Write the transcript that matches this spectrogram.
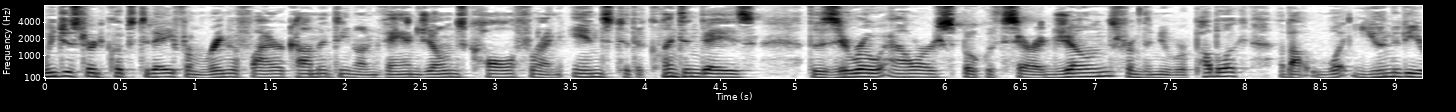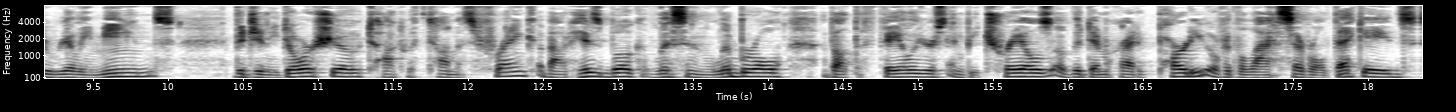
We just heard clips today from Ring of Fire commenting on Van Jones' call for an end to the Clinton days. The Zero Hour spoke with Sarah Jones from the New Republic about what unity really means. The Jimmy Dore Show talked with Thomas Frank about his book, Listen Liberal, about the failures and betrayals of the Democratic Party over the last several decades.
